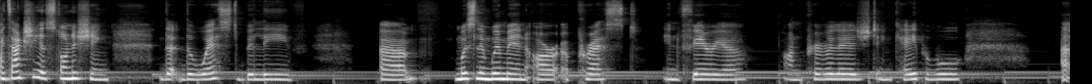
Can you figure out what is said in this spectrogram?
it's actually astonishing that the West believe um, Muslim women are oppressed, inferior, unprivileged, incapable. Uh,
